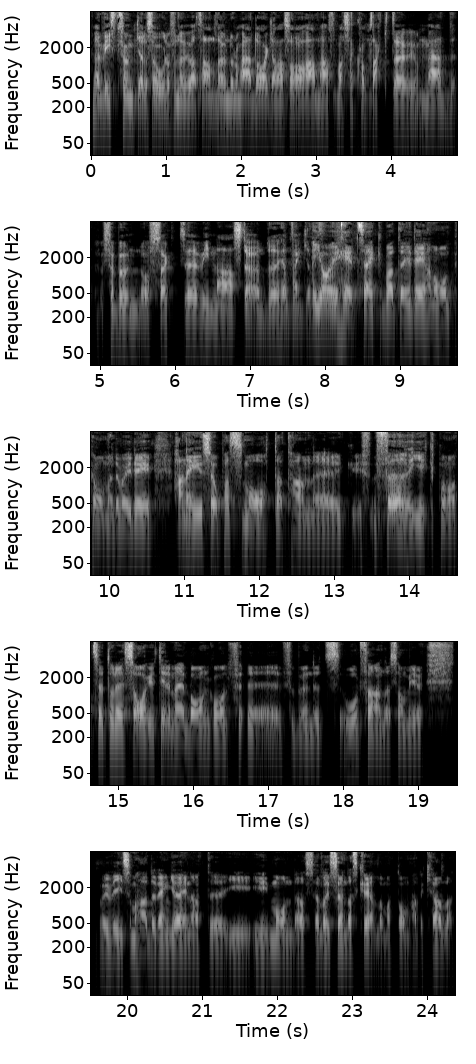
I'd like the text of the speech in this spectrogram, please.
Men visst funkar det så Olof nu att han under de här dagarna så har han haft massa kontakter med förbund och försökt eh, vinna stöd helt enkelt? Jag är helt säker på att det är det han har hållit på med. Det var ju det. Han är ju så pass smart att han eh, föregick på något sätt och det sa ju till och med Barngolfförbundets eh, ordförande som ju det var ju vi som hade den grejen att eh, i, i måndags eller i söndags kväll om att de hade kallat.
